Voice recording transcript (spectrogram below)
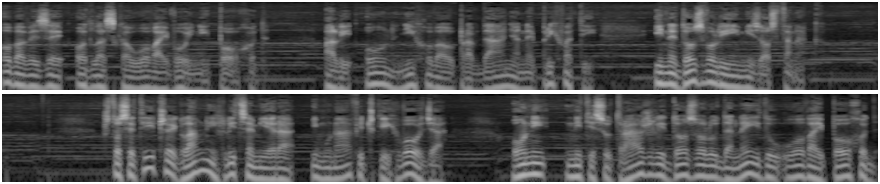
obaveze odlaska u ovaj vojni pohod. Ali on njihova opravdanja ne prihvati i ne dozvoli im izostanak. Što se tiče glavnih licemjera i munafičkih vođa, oni niti su tražili dozvolu da ne idu u ovaj pohod,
